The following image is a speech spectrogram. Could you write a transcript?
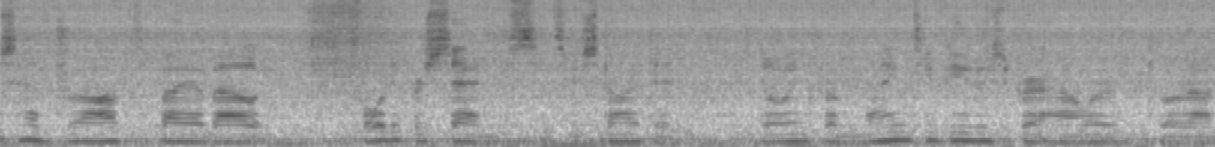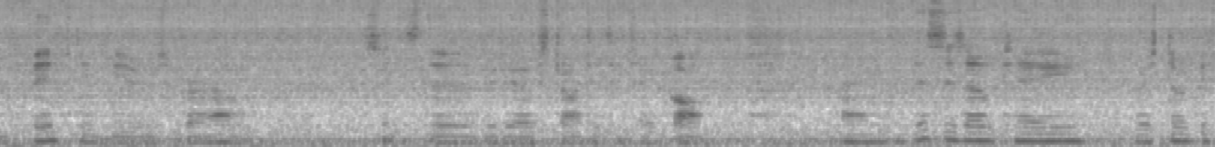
views have dropped by about 40% since we started, going from 90 views per hour to around 50 views per hour since the video started to take off. And this is okay, we're still getting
